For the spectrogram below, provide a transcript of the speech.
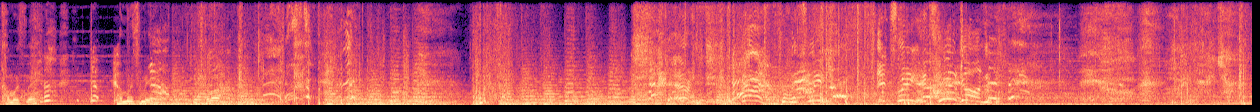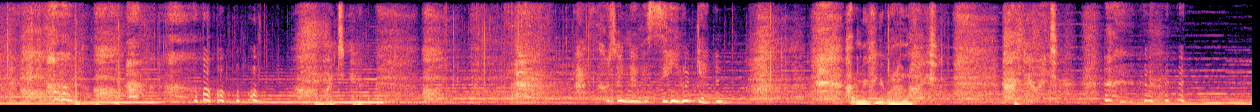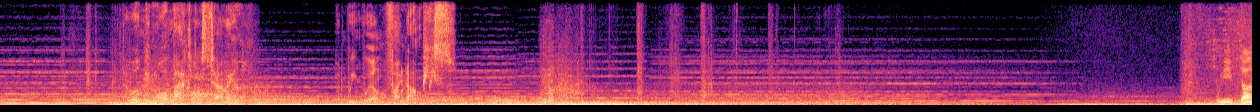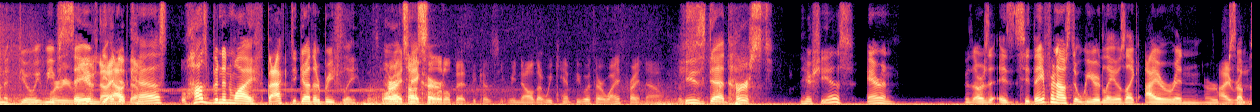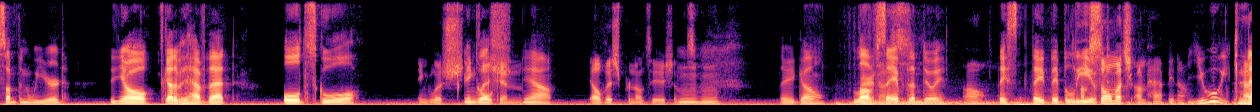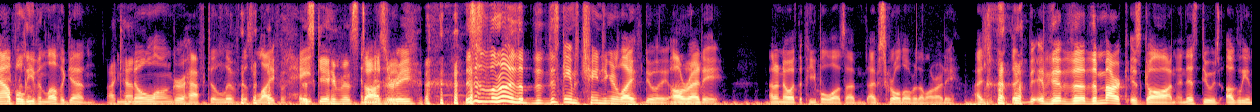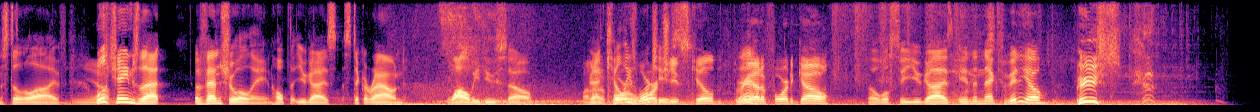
Come with me. No. Come with me. Come on. It's me! It's me! It's Hirgon! Oh, my dear. I thought I'd never see you again. I knew you were alive. I knew it. There will be more battles, Talion. But we will find our peace. We've done it, dude. We've We saved the reunited them. outcast. Husband and wife back together briefly before I take us her. a little bit because we know that we can't be with our wife right now. She's dead. Cursed. Here she is, Aaron. Is, or is it, is, see, they pronounced it weirdly. It was like Iron or Iron. some, something weird. You know, it's got to have that old school English, English. Tolkien, Yeah. Elvish pronunciations. Mm-hmm. There you go. Love nice. saved them, Dewey. Oh, They they they believe. so much. I'm happy now. you can happy now for them. believe in love again. I you can. no longer have to live this life of hate. This game has and misery. this is really the, the this game's changing your life, Dewey. Mm-hmm. Already. I don't know what the people was. I've, I've scrolled over them already. I just but the, the the the mark is gone, and this dude's ugly and still alive. We'll change that eventually, and hope that you guys stick around while we do so. One Gonna out of kill four these war chiefs. killed. Three Yeah. out of four to go. So we'll see you guys in the next video. Peace.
